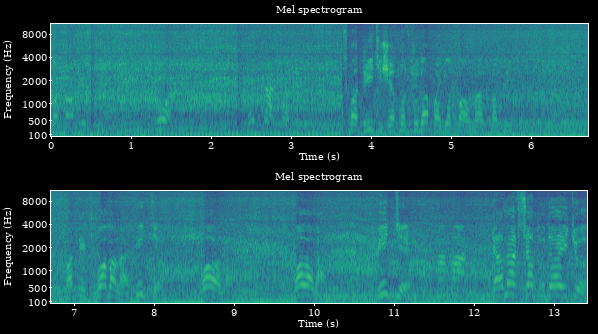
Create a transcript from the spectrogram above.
вот воды было. Вот, вот так воды. Смотрите, сейчас вот сюда пойдет волна, смотрите. Смотрите, вон она, видите? Вон она. Вон она. Видите? И она вся туда идет.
